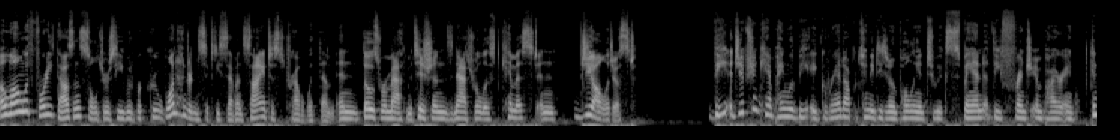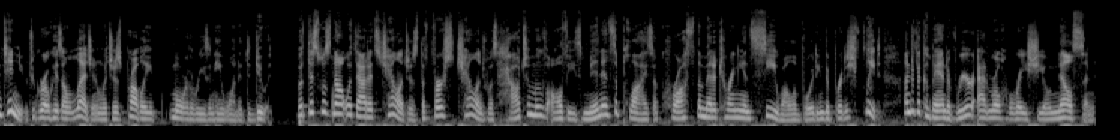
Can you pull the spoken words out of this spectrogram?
Along with 40,000 soldiers, he would recruit 167 scientists to travel with them, and those were mathematicians, naturalists, chemists, and geologists. The Egyptian campaign would be a grand opportunity to Napoleon to expand the French Empire and continue to grow his own legend, which is probably more the reason he wanted to do it. But this was not without its challenges. The first challenge was how to move all these men and supplies across the Mediterranean Sea while avoiding the British fleet under the command of Rear Admiral Horatio Nelson.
